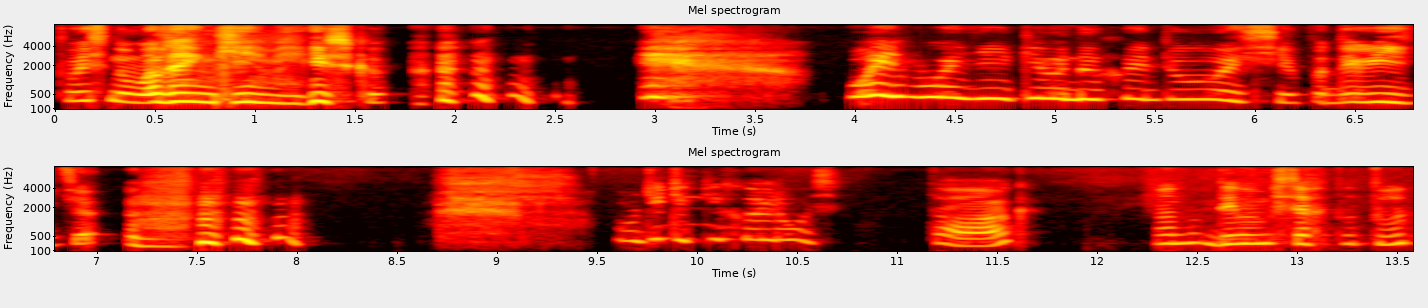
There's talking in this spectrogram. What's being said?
Точно маленький мішка. Хороше, подивіться. Ось такі хороші. Так. А ну, дивимося, хто тут.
